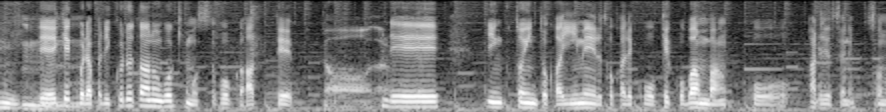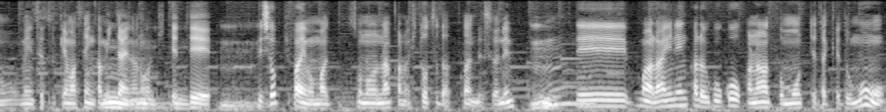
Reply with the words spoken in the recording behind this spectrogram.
うん。で結構やっぱリクルーターの動きもすごくあって、で、 LinkedIn とか E メールとかでこう結構バンバンこうあれですよね、その面接受けませんかみたいなのが来てて、うんで、 Shopify もまあその中の一つだったんですよね。うんで、まあ来年から動こうかなと思ってたけども、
